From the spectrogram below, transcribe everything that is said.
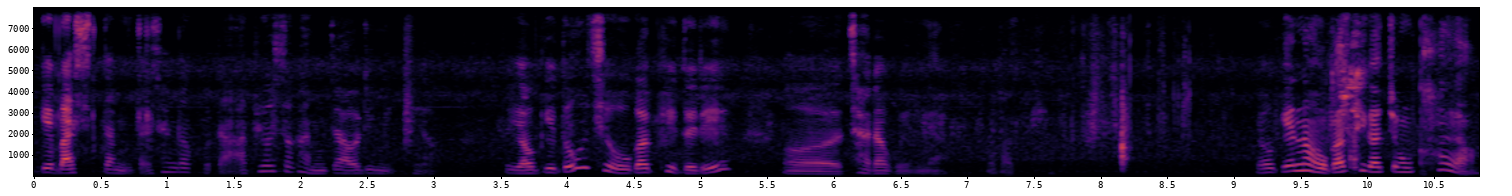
이게 맛있답니다. 생각보다 아피오스 감자 어린 잎이에요. 여기도 제 오가피들이 어, 자라고 있네요. 오가피. 여기는 오가피가 좀 커요.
